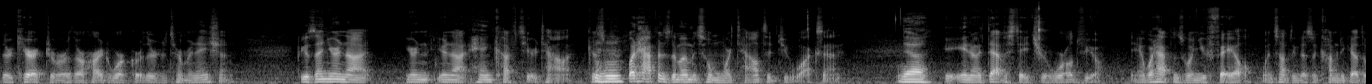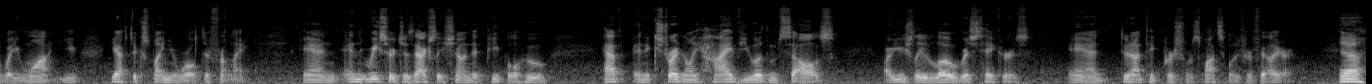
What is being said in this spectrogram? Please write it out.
their character or their hard work or their determination, because then you're not you're you're not handcuffed to your talent. Because Mhm. what happens the moment someone more talented you walks in? Yeah. you know, it devastates your worldview. And what happens when you fail, when something doesn't come together the way you want? You, you have to explain your world differently. And, and research has actually shown that people who have an extraordinarily high view of themselves are usually low risk takers and do not take personal responsibility for failure. Yeah.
